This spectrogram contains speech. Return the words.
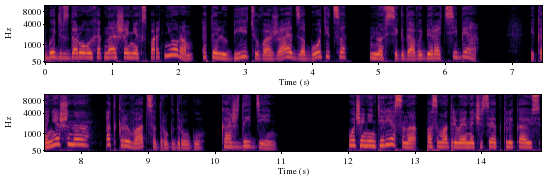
Быть в здоровых отношениях с партнером — это любить, уважать, заботиться, но всегда выбирать себя. И, конечно, открываться друг другу каждый день. Очень интересно, посматривая на часы, откликаюсь,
